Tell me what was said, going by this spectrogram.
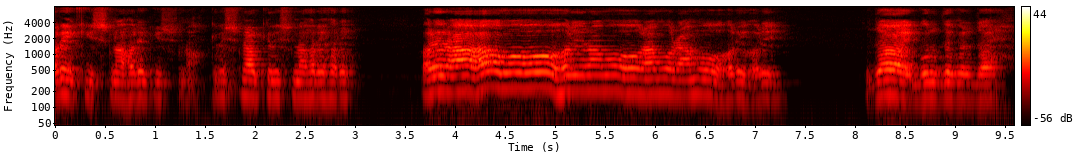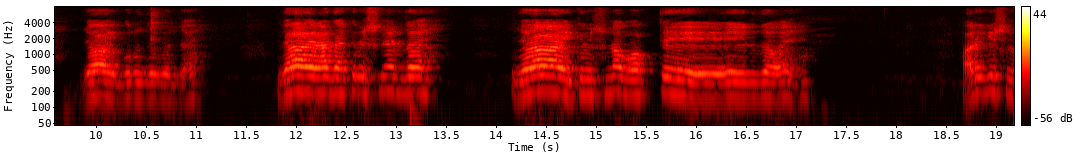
হরে কৃষ্ণ হরে কৃষ্ণ কৃষ্ণ কৃষ্ণ, হরে হরে। হরে রাম হরে রাম রাম রাম, হরে হরে। জয় গুরুদেবের জয় জয় গুরুদেবের জয়। জয় রাধা কৃষ্ণের জয় জয় কৃষ্ণ ভক্তের জয়। হরে কৃষ্ণ,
